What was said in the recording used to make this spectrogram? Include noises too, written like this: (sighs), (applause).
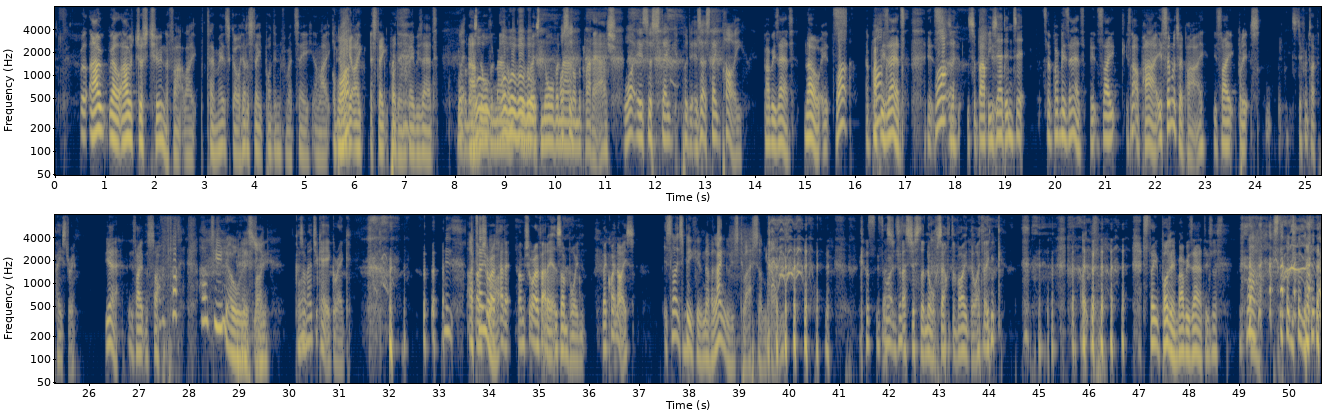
Well, I well, I was just chewing the fat like ten minutes ago. I had a steak pudding for my tea, and like A you know, you what? get like a steak pudding, baby's head. You're Wait, the most whoa, northern man, whoa, on, whoa, whoa, the whoa. northern What's man a- on the planet, Ash. What is a steak pudding? Is that a steak pie? Baby's head. No, it's What? a baby's head. It's What? A, It's a baby's head, isn't it? it's a baby's head. It's like it's not a pie. It's similar to a pie. It's like, but it's It's a different type of pastry. yeah, it's like the How the soft fuck? How do you know all this, pastry. Mike? Because I'm educated, Greg. I tell I'm you sure what, I've had it. I'm sure I've had it at some point. They're quite nice. it's like speaking another language to Ash sometimes. (laughs) Because That's, like, just, that's just the north-south divide, though. I think. (laughs) steak pudding, baby's head. It's just well, it's not done it. (laughs)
